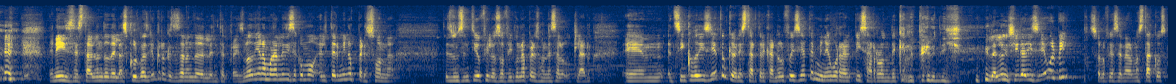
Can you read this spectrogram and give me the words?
Denise está hablando de las curvas. Yo creo que está hablando del Enterprise. No, Diana Morales dice como el término persona desde un sentido filosófico, una persona es algo claro. Eh, 5 dice: Ya tengo que ver Star Trek. Arnulfo dice: Ya terminé de borrar el pizarrón de que me perdí. la Lunchira dice: Ya volví, solo fui a cenar unos tacos.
